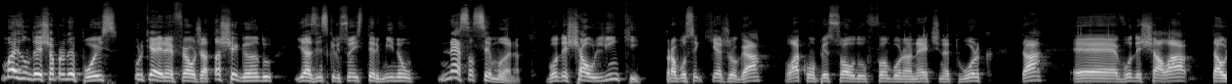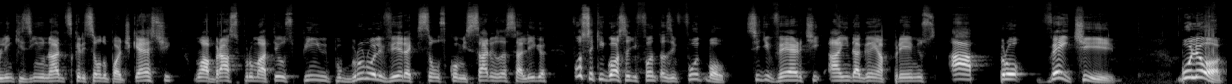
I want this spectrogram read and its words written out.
Mas não deixa para depois, porque a NFL já está chegando e as inscrições terminam nessa semana. Vou deixar o link para você que quer jogar lá com o pessoal do Fambonanet Network, tá? É, vou deixar lá, tá o linkzinho na descrição do podcast. Um abraço pro Matheus Pinho e pro Bruno Oliveira, que são os comissários dessa liga. Você que gosta de fantasy futebol, se diverte, ainda ganha prêmios. Aproveite! Bulho,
